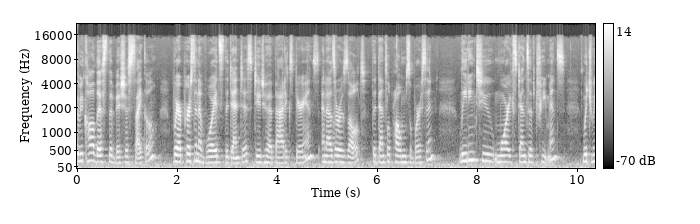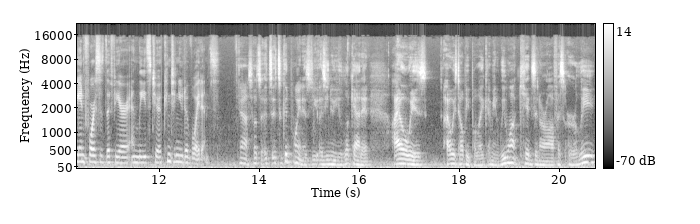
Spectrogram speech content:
So we call this the vicious cycle, where a person avoids the dentist due to a bad experience, and as a result, the dental problems worsen, leading to more extensive treatments, which reinforces the fear and leads to a continued avoidance. Yeah, so it's, it's, it's a good point. As you as you know, you look at it. I always I always tell people like I mean we want kids in our office early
